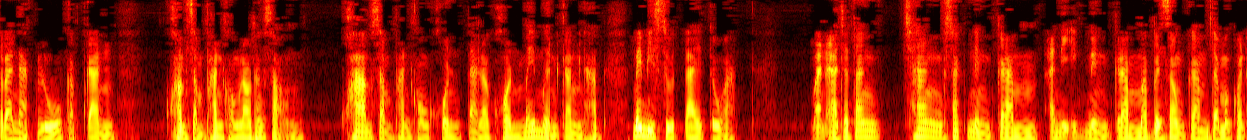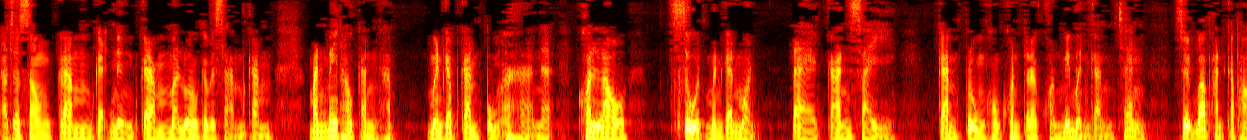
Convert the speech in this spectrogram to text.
ตระหนักรู้กับการความสัมพันธ์ของเราทั้งสอง ความสัมพันธ์ของคนแต่ละคนไม่เหมือนกันครับ ไม่มีสูตรตายตัว มันอาจจะตั้งช่างสักหนึ่งกรัม อันนี้อีกหนึ่งกรัมมาเป็นสองกรัม แต่บางคนอาจจะสองกรัมกับหนึ่งกรัมมารวมกันเป็นสามกรัม มันไม่เท่ากันครับ เหมือนกับการปรุงอาหารน่ะ คนเราสูตรเหมือนกันหมด แต่การใส่ การปรุงของคนแต่ละคนไม่เหมือนกัน เช่นสูตรว่าผัดกะเพรา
